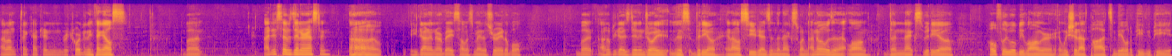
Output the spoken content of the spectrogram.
I don't think I can record anything else, but I just said it was interesting. Uh, he got in our base, almost made us raidable. But I hope you guys did enjoy this video, and I'll see you guys in the next one. I know it wasn't that long. The next video, hopefully, will be longer, and we should have pots and be able to PvP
